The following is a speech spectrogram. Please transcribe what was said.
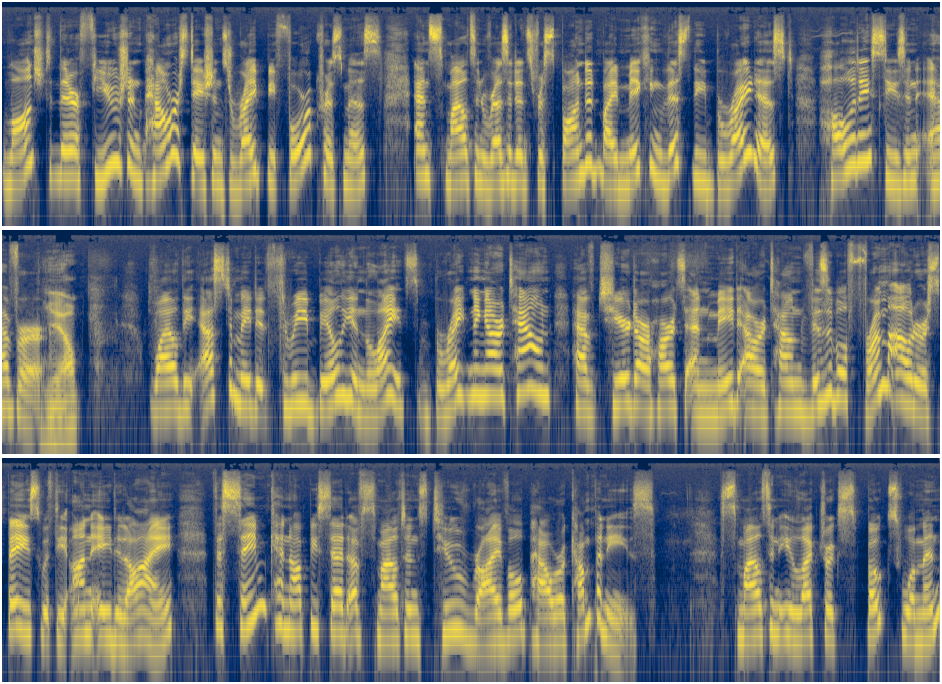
launched their fusion power stations right before Christmas, and Smileton residents responded by making this the brightest holiday season ever. Yep. While the estimated 3 billion lights brightening our town have cheered our hearts and made our town visible from outer space with the unaided eye, the same cannot be said of Smileton's two rival power companies. Smileton Electric spokeswoman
